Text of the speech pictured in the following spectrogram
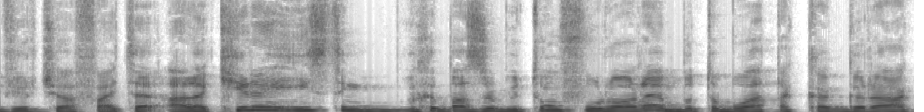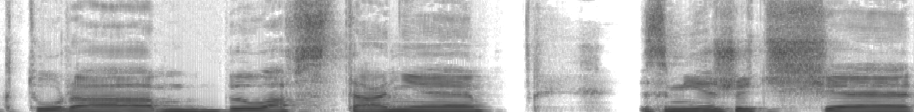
Virtua Fighter, ale Killer Instinct chyba zrobił tą furorę, bo to była taka gra, która była w stanie zmierzyć się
